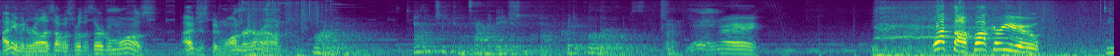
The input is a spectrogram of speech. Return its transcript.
I didn't even realize that was where the third one was. I've just been wandering around. Warning. Energy contamination at critical levels. Yay. Hey. What the fuck are you? Um.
